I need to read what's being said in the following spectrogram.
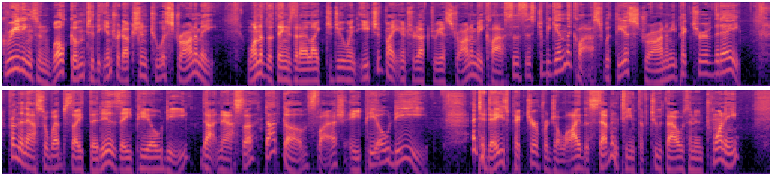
Greetings and welcome to the introduction to astronomy. One of the things that I like to do in each of my introductory astronomy classes is to begin the class with the astronomy picture of the day from the NASA website that is apod.nasa.gov apod. And today's picture for July the 17th of 2020.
